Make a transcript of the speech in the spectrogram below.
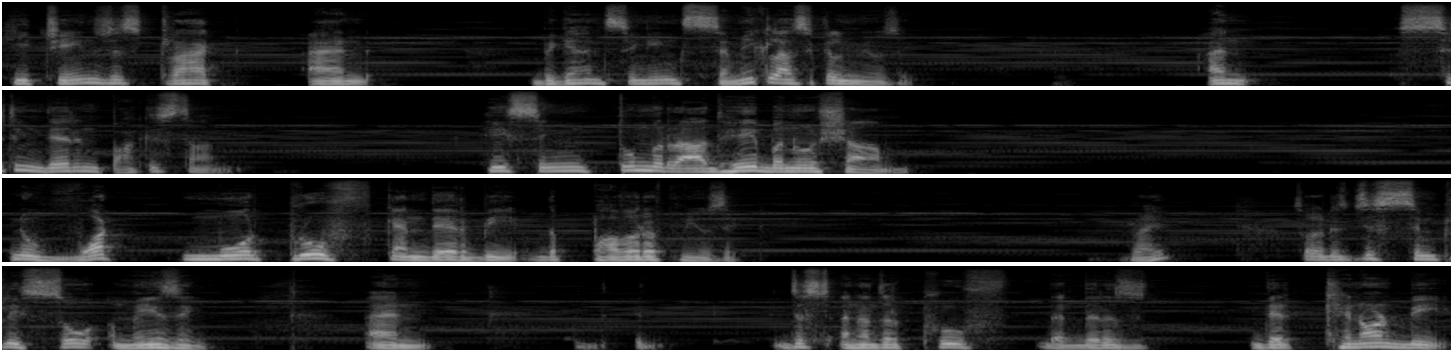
he changed his track and began singing semi classical music. And sitting there in Pakistan, he's singing Tum Radhe Bano Sham. You know, what more proof can there be of the power of music? Right? So it is just simply so amazing. And just another proof that there is there cannot be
